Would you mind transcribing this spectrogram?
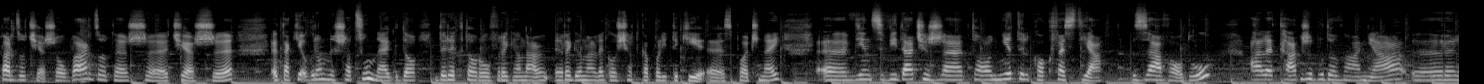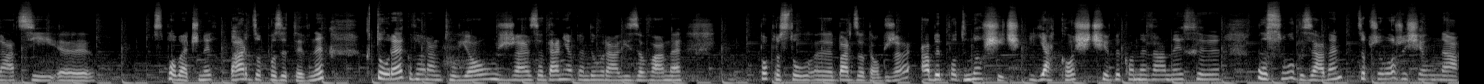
bardzo cieszą. Bardzo też cieszy taki ogromny szacunek do dyrektorów regional, Regionalnego Ośrodka Polityki e, Społecznej, E, więc widać, że to nie tylko kwestia zawodu, ale także budowania e, relacji społecznych bardzo pozytywnych, które gwarantują, że zadania będą realizowane po prostu e, bardzo dobrze, aby podnosić jakość wykonywanych e, usług, zadań, co przełoży się na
